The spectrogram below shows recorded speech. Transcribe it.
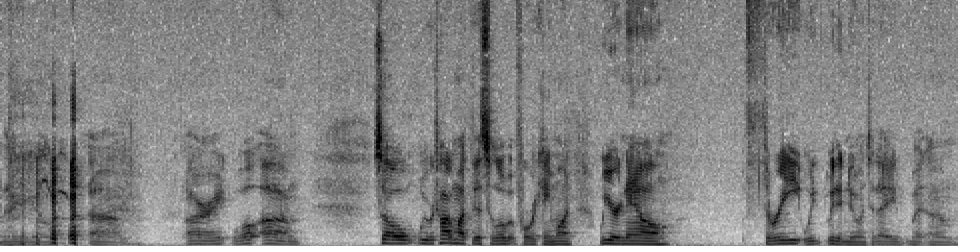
there you go. um, all right. Well, um, so we were talking about this a little bit before we came on. We are now three. We we didn't do one today, but um,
